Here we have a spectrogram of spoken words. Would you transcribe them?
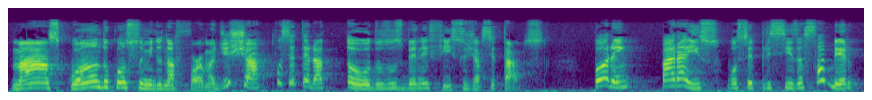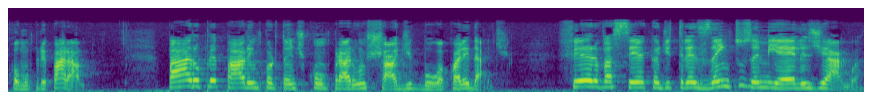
Mas, quando consumido na forma de chá, você terá todos os benefícios já citados. Porém, para isso, você precisa saber como prepará-lo. Para o preparo, é importante comprar um chá de boa qualidade. Ferva cerca de 300 ml de água.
